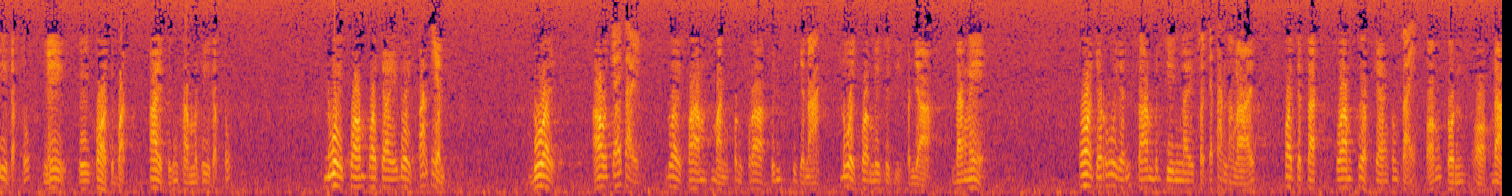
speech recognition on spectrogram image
ที่ดับทุกนี้คือข้อปฏิบัติให้ถึงธรรมที่ดับทุกด้วยความพอใจด้วยปัญเพียรด้วยเอาใจใส่ด้วยความหมั่นค้นคว้าพิจารณา ด้วยความมีสติปัญญา ดังนี้ก็จะรู้เห็นตามเป็นจริงในสัจธรรมทั้งหลาย ก็จะตัดความเครือบแคลงสงสัยของตนออกได้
